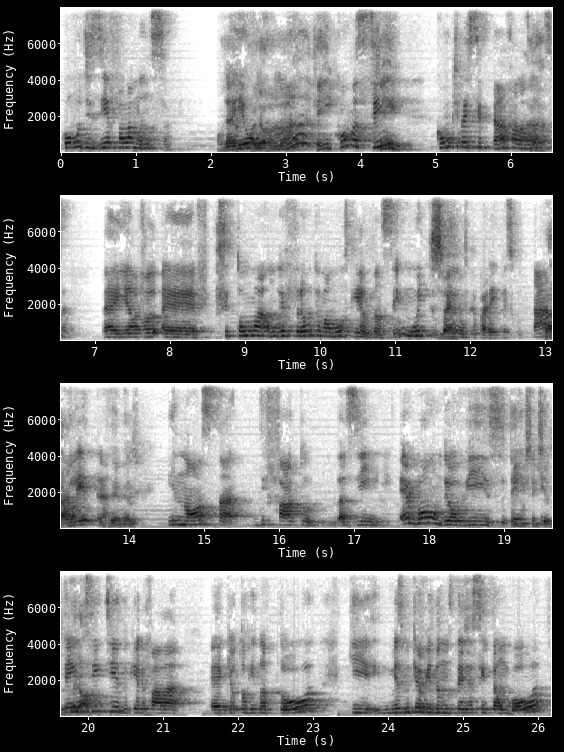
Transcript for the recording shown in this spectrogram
como dizia Fala Mansa. Olha, Daí eu, olha, olha. Quem? Como assim? Quem? Como que vai citar Fala ah. Mansa? Daí ela falou, é, citou uma, um refrão de uma música que eu dancei muito, certo. mas nunca parei para escutar a letra. Ver mesmo. E nossa, de fato, assim, é bom de ouvir isso. Tem um sentido. Tem legal. um sentido que ele fala é, que eu tô rindo à toa, que mesmo que a vida não esteja assim tão boa,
